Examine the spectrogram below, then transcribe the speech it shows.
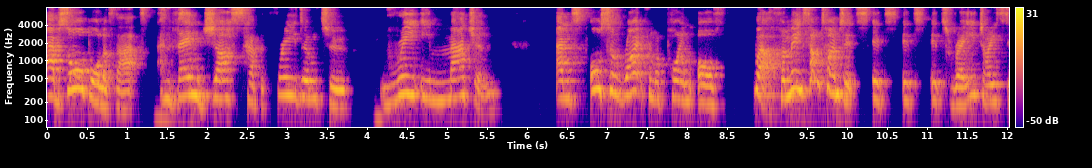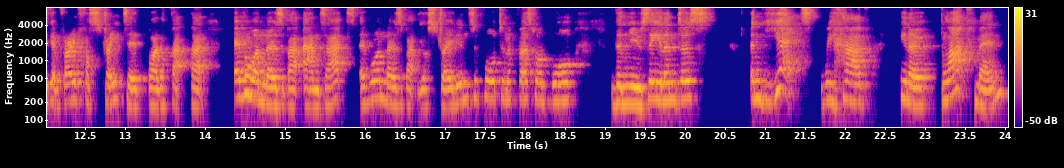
absorb all of that and then just have the freedom to reimagine and also write from a point of well for me sometimes it's it's it's it's rage. I used to get very frustrated by the fact that everyone knows about anzacs everyone knows about the australians who fought in the first world war the new zealanders and yet we have you know black men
